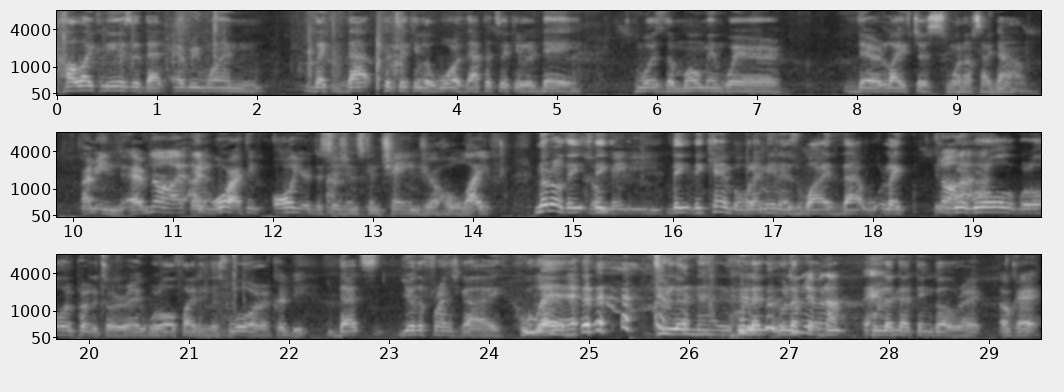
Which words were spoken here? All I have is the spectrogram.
How likely is it that everyone, like that particular war, that particular day, was the moment where their life just went upside down? I mean, ev- No, I- I- in war, I think all your decisions can change your whole life. No, no, they So they maybe they they can, but what I mean is why that like No, we're, I- we're all we're all in purgatory, right? We're all fighting this war. could be. That's you're the French guy who let who let that- who let who let, that, who, who let that thing go, right? okay.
